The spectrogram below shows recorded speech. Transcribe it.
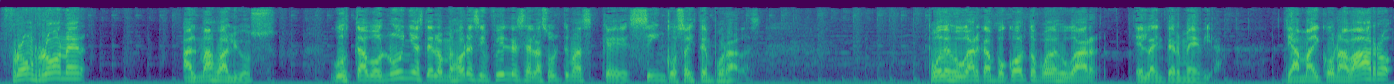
frontrunner al más valioso. Gustavo Núñez de los mejores infielders en las últimas que cinco o seis temporadas. Puede jugar campo corto, puede jugar en la intermedia. Jamaico Navarro,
